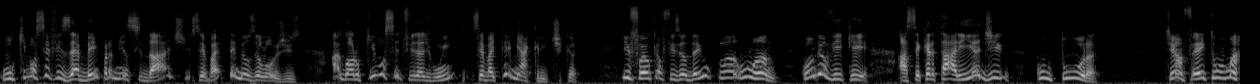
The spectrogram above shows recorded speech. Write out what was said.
o que você fizer bem para minha cidade, você vai ter meus elogios. Agora, o que você fizer de ruim, você vai ter minha crítica. E foi o que eu fiz. Eu dei um plano, um ano. Quando eu vi que a Secretaria de Cultura tinha feito uma,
